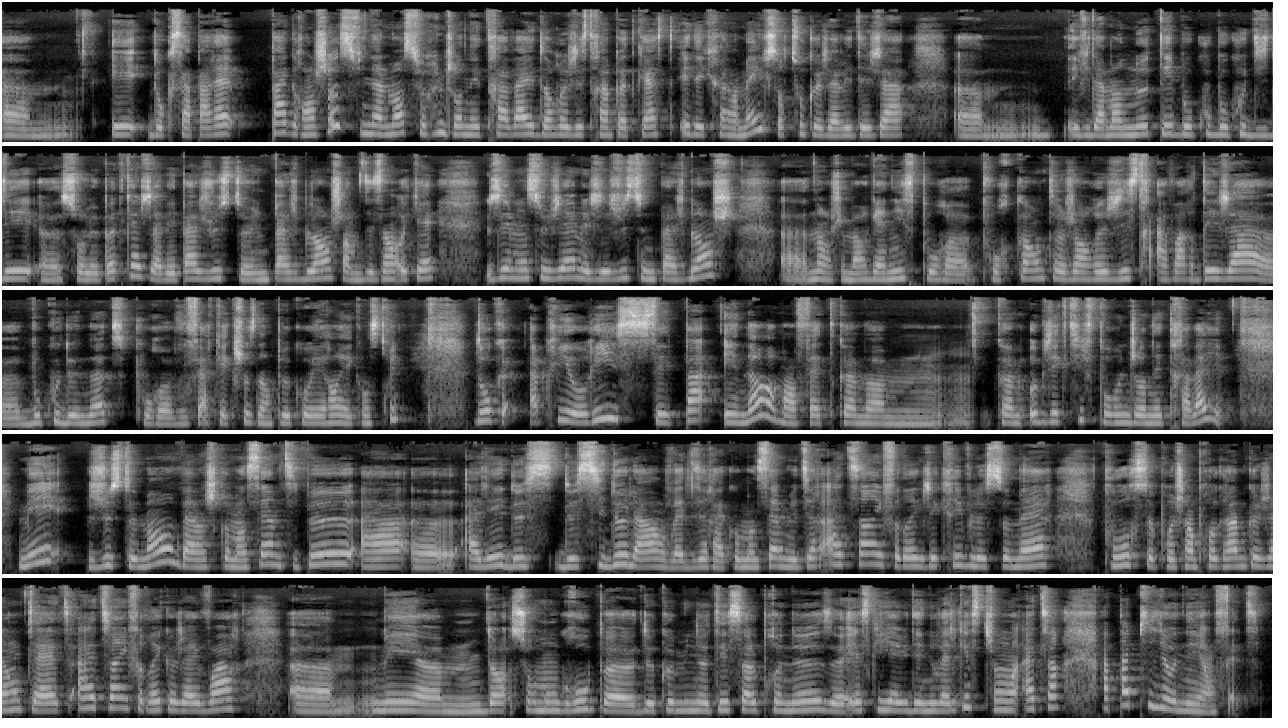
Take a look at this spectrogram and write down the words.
Euh, et donc ça paraît pas grand chose finalement sur une journée de travail d'enregistrer un podcast et d'écrire un mail, surtout que j'avais déjà euh, évidemment noté beaucoup beaucoup d'idées euh, sur le podcast. J'avais pas juste une page blanche en me disant ok j'ai mon sujet mais j'ai juste une page blanche. Euh, non, je m'organise pour pour quand j'enregistre avoir déjà beaucoup de notes pour vous faire quelque chose d'un peu cohérent et construit. Donc a priori c'est pas énorme en fait comme comme objectif pour une journée de travail, mais justement, ben, je commençais un petit peu à euh, aller de, de ci, de là, on va dire, à commencer à me dire, ah tiens, il faudrait que j'écrive le sommaire pour ce prochain programme que j'ai en tête. Ah tiens, il faudrait que j'aille voir euh, euh, sur mon groupe euh, de communauté solpreneuse, est-ce qu'il y a eu des nouvelles questions? Ah tiens, à papillonner en fait.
